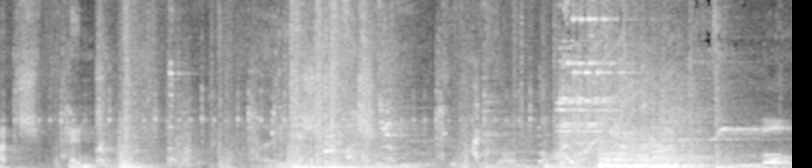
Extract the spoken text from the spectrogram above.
such vengeance. I shall usher you more.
